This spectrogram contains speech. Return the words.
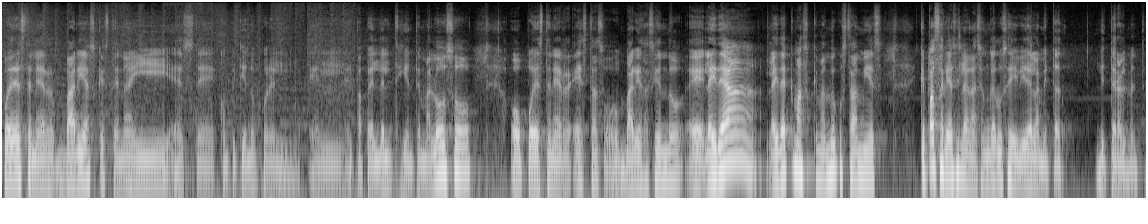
puedes tener varias que estén ahí este, compitiendo por el, el- el papel del siguiente maloso. O puedes tener estas o varias haciendo. Eh, la idea, la idea que más, que más me gustaba a mí es. ¿Qué pasaría si la nación Garú se divide a la mitad? Literalmente.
